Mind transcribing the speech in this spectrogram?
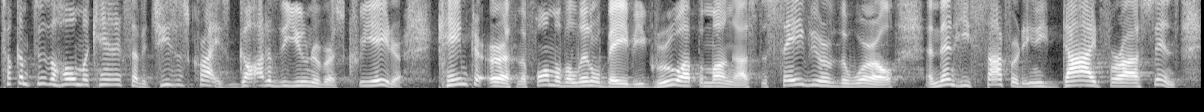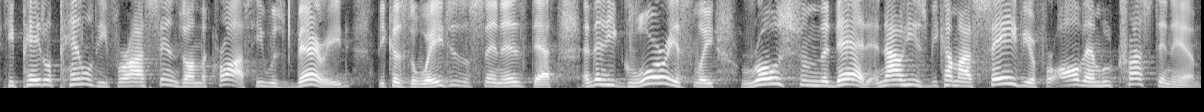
took him through the whole mechanics of it. Jesus Christ, God of the universe, creator, came to earth in the form of a little baby, grew up among us, the Savior of the world, and then he suffered and he died for our sins. He paid a penalty for our sins on the cross. He was buried because the wages of sin is death, and then he gloriously rose from the dead, and now he's become our Savior for all them who trust in him.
